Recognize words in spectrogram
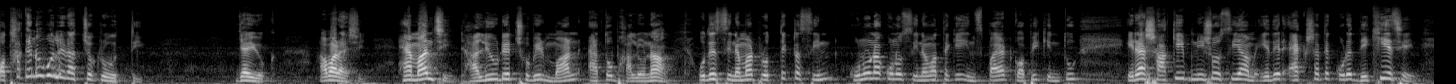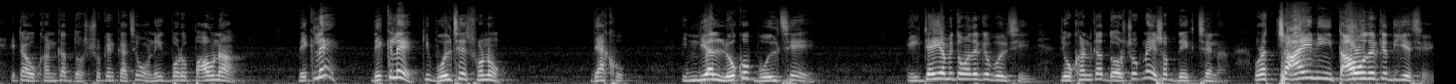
কথা কেন বলে রাজ চক্রবর্তী? যাই হোক, আবার আসি। হ্যাঁ মানছি, ঢালিউডের ছবির মান এত ভালো না। ওদের সিনেমার প্রত্যেকটা সিন কোনো না কোনো সিনেমা থেকে ইন্সপায়ার্ড কপি কিন্তু এরা সাকিব, নিশো, সিয়াম এদের একসাথে করে দেখিয়েছে। এটা ওখানকার দর্শকের কাছে অনেক বড় পাওনা। দেখলে? দেখলে? কি বলছে? শোনো। দেখো, ইন্ডিয়ার লোকও বলছে। এইটাই আমি তোমাদেরকে বলছি যে ওখানকার দর্শক না এসব দেখছে না। ওরা চায়নি, তাও ওদেরকে দিয়েছে।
